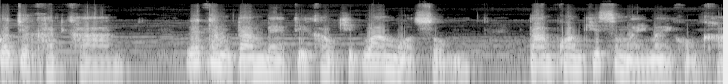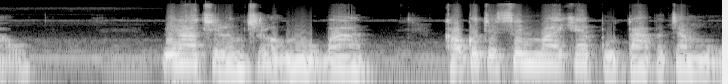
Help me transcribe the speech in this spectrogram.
ก็จะขัดค้าน และทำตามแบบที่เขาคิดว่าเหมาะสม ตามความคิดสมัยใหม่ของเขา เวลาเฉลิมฉลองหมู่บ้าน เขาก็จะเส้นไหว้แค่ปู่ตาประจำหมู่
